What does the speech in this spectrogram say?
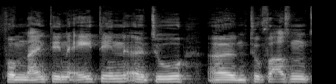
from 1918 uh, to uh, 2000,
